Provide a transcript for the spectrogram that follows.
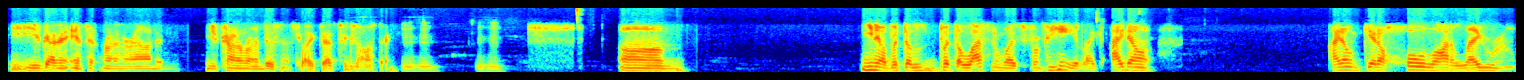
you've got an infant running around, and you're trying to run a business. Like that's exhausting. Mm-hmm. Mm-hmm. Um, you know, but the but the lesson was for me, like I don't I don't get a whole lot of leg room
